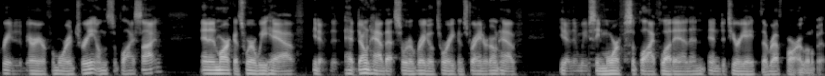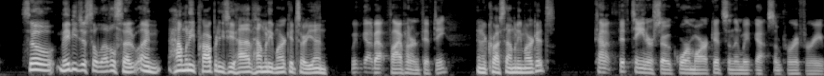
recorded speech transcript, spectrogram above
created a barrier for more entry on the supply side. And in markets where we have you know that don't have that sort of regulatory constraint or don't have you know then we've seen more supply flood in and, and deteriorate the RevPAR a little bit. So maybe just a level set on how many properties you have, how many markets are you in? We've got about 550. And across how many markets? kind of 15 or so core markets and then we've got some periphery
